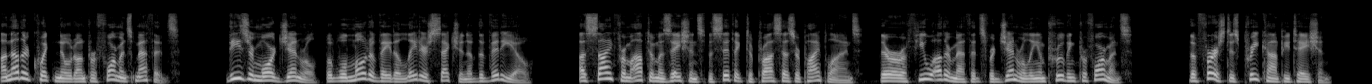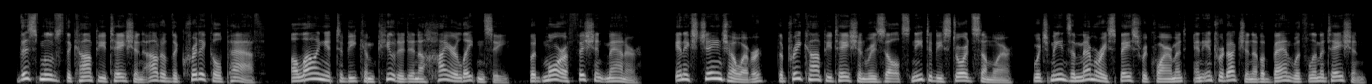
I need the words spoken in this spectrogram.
Another quick note on performance methods. These are more general but will motivate a later section of the video. Aside from optimization specific to processor pipelines, there are a few other methods for generally improving performance. The first is pre-computation. This moves the computation out of the critical path, allowing it to be computed in a higher latency, but more efficient manner. In exchange, however, the pre-computation results need to be stored somewhere, which means a memory space requirement and introduction of a bandwidth limitation.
